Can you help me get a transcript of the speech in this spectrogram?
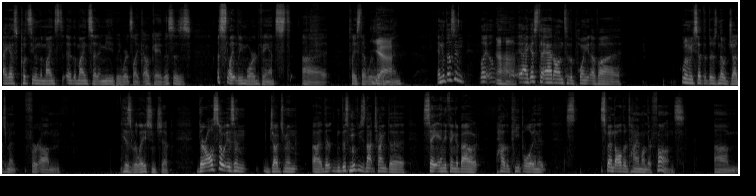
I guess puts you in the mind uh, the mindset immediately where it's like, okay, this is a slightly more advanced uh place that we're Yeah. living in, and it doesn't like. Uh-huh. I guess to add on to the point of uh, when we said that there's no judgment for um his relationship, there also isn't judgment. Uh, there, this movie's not trying to say anything about how the people in it s- spend all their time on their phones, um,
